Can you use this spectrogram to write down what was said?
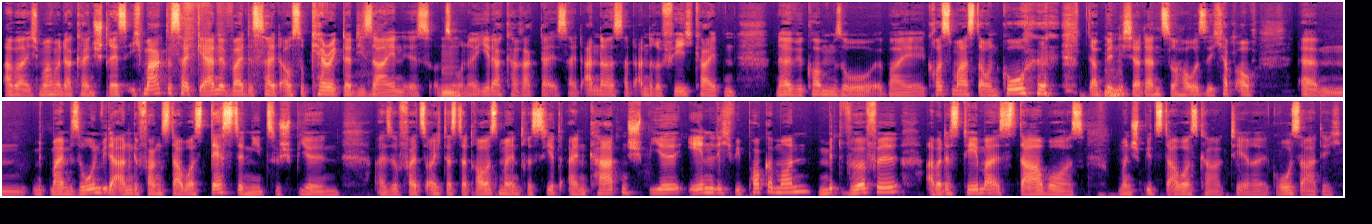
Aber ich mache mir da keinen Stress. Ich mag das halt gerne, weil das halt auch so Character Design ist und mhm. so. Ne? Jeder Charakter ist halt anders, hat andere Fähigkeiten. Ne? Wir kommen so bei Crossmaster und Co. da bin mhm. ich ja dann zu Hause. Ich habe auch ähm, mit meinem Sohn wieder angefangen, Star Wars Destiny zu spielen. Also, falls euch das da draußen mal interessiert, ein Kartenspiel ähnlich wie Pokémon mit Würfel, aber das Thema ist Star Wars. Man spielt Star Wars Charaktere, großartig.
